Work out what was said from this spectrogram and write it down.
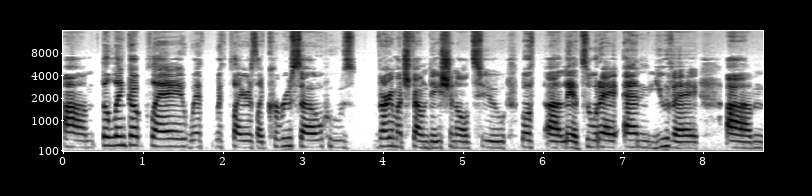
Um, the link up play with, with players like Caruso, who's very much foundational to both uh, Le Azzurre and Juve. Um,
